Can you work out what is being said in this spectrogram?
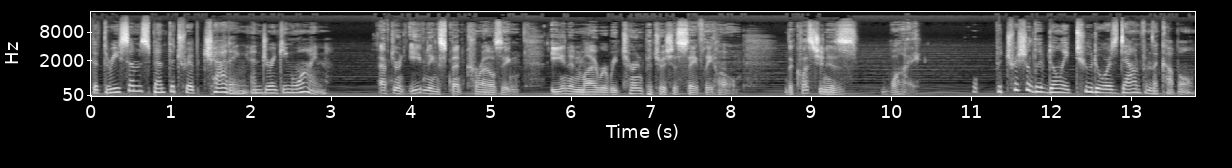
The threesome spent the trip chatting and drinking wine. After an evening spent carousing, Ian and Myra returned Patricia safely home. The question is, why? Well, Patricia lived only two doors down from the couple.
